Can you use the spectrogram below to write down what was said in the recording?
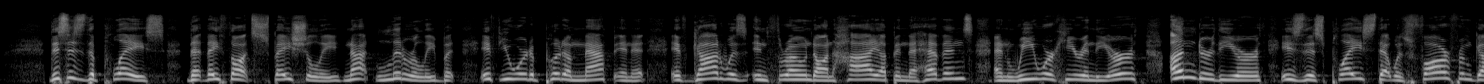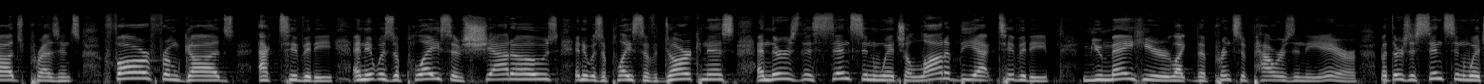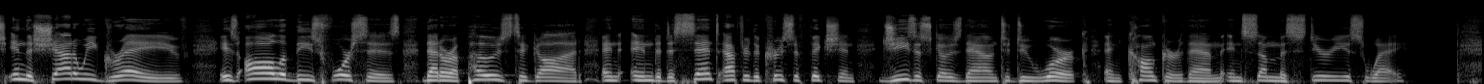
This is the place that they thought spatially, not literally, but if you were to put a map in it, if God was enthroned on high up in the heavens and we were here in the earth, under the earth is this place that was far from God's presence, far from God's activity, and it was a place of shadows and it was a place of darkness. And there's this sense in which a lot of the activity, you may hear like the Prince of Powers in the air, but there's a sense in which in the shadow shadowy grave is all of these forces that are opposed to God. And in the descent after the crucifixion, Jesus goes down to do work and conquer them in some mysterious way.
